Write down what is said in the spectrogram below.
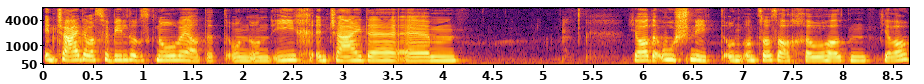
entscheide, was für Bilder das genommen werden und, und ich entscheide ähm, ja, den Ausschnitt und, und so Sachen, wo halt, ja,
